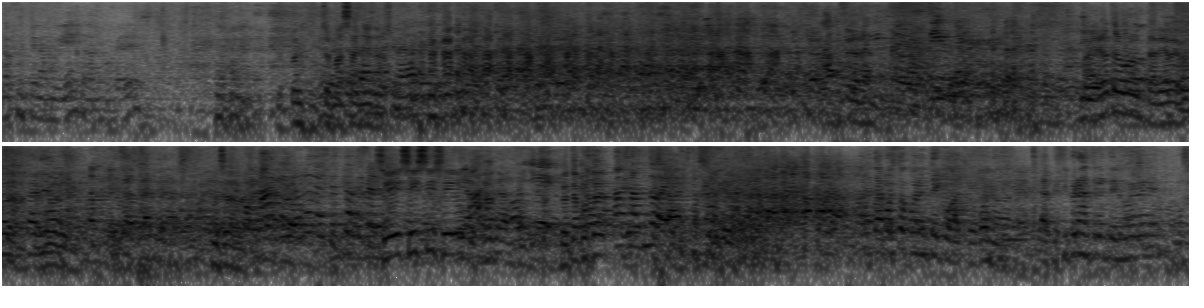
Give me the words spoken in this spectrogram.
no funciona muy bien con las mujeres. Le muchos más años. De- Muy bien, otro voluntario. a ver, muchas gracias. Muy bien. Muchas gracias. Muchas gracias. Ah. Sí, sí, sí, sí. Oye, Pero te ha puesto- ¿qué está pasando eh? Ahora te ha puesto 44. Bueno, al principio eran 39. no sé.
